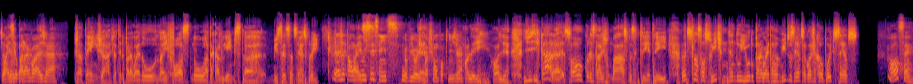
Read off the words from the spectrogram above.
Já Mas tem no Paraguai já. Já tem, já. Já tem no Paraguai, no, na Infoss, no Atacado Games, tá R$ 1.700 por aí. É, já tá Mas... 1.600. Eu vi hoje, é. baixou um pouquinho já. Olha aí, olha. E, e, cara, só curiosidade, uma aspas entre, entre aí. Antes de lançar o Switch, o Nintendo Wii U no Paraguai tava 1.200, agora já caiu pra 800. Nossa,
